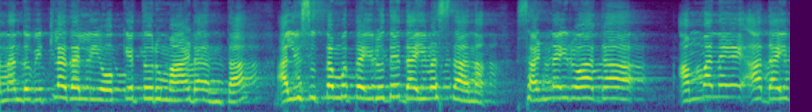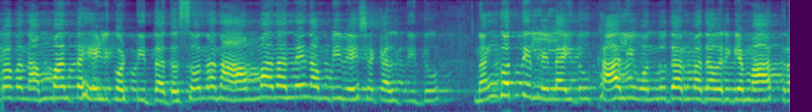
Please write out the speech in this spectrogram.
ನಂದು ವಿಟ್ಲದಲ್ಲಿ ಒಕ್ಕೆತೂರು ಮಾಡ ಅಂತ. ಅಲ್ಲಿ ಸುತ್ತಮುತ್ತ ಇರುವುದೇ ದೈವಸ್ಥಾನ. ಸಣ್ಣ ಇರುವಾಗ ಅಮ್ಮನೇ ಆ ದೈವವನ್ನ ಅಮ್ಮ ಅಂತ ಹೇಳಿಕೊಟ್ಟಿದ್ದದು ಸೊ ನಾನು ಅಮ್ಮನನ್ನೇ ನಂಬಿ ವೇಷ ಕಲ್ತಿದ್ದು. ನಂಗೆ ಗೊತ್ತಿರ್ಲಿಲ್ಲ, ಇದು ಖಾಲಿ ಒಂದು ಧರ್ಮದವರಿಗೆ ಮಾತ್ರ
